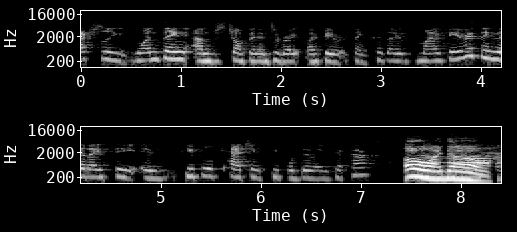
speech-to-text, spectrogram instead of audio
actually, one thing I'm just jumping into right. My favorite thing because I my favorite thing that I see is people catching people doing TikToks. Oh, I oh, know. Oh,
